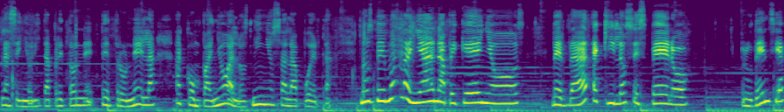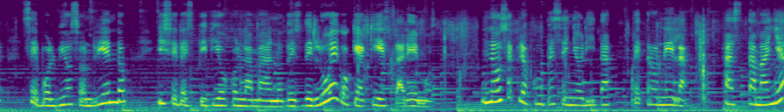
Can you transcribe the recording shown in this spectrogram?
La señorita Petronela acompañó a los niños a la puerta. Nos vemos mañana, pequeños. ¿Verdad? Aquí los espero. Prudencia se volvió sonriendo y se despidió con la mano. Desde luego que aquí estaremos. No se preocupe, señorita Petronela. Hasta mañana.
